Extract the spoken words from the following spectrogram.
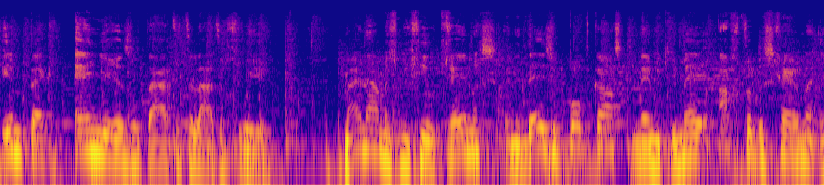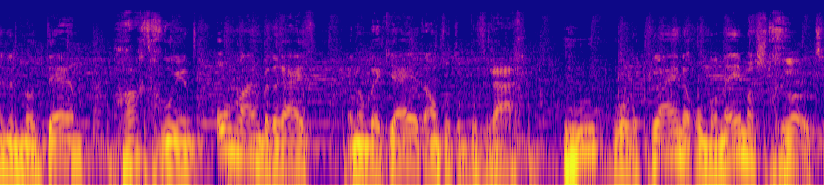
impact en je resultaten te laten groeien? Mijn naam is Michiel Kremers en in deze podcast neem ik je mee achter de schermen in een modern, hardgroeiend online bedrijf en ontdek jij het antwoord op de vraag: hoe worden kleine ondernemers groot?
